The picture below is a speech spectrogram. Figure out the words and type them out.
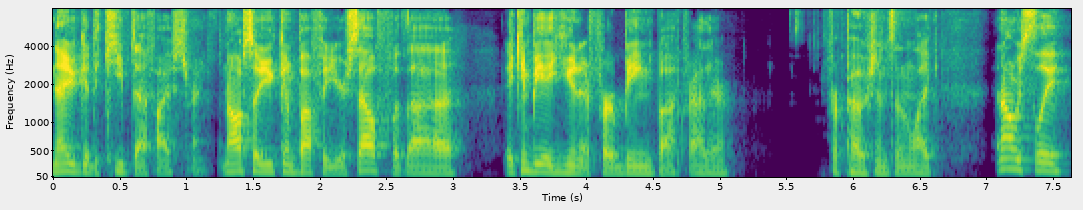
now you get to keep that five strength, and also you can buff it yourself with uh it can be a unit for being buffed rather for potions and like, and obviously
